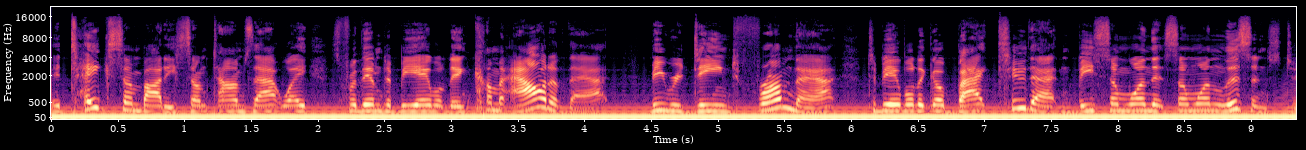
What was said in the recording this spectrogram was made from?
It takes somebody sometimes that way for them to be able to come out of that, be redeemed from that, to be able to go back to that and be someone that someone listens to.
